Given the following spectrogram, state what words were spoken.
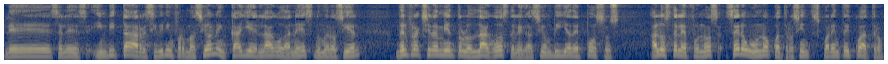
le- se les invita a recibir información en calle Lago Danés número 100 del fraccionamiento Los Lagos, delegación Villa de Pozos, a los teléfonos 01 444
